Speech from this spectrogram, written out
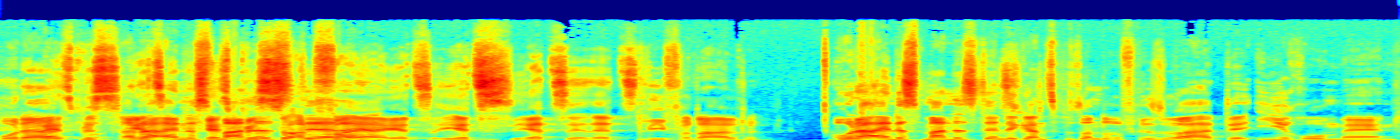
Oder, jetzt bist, oder jetzt, eines jetzt Mannes, bist du der, fire. Jetzt, jetzt, jetzt, jetzt liefert er, Alter. Oder eines Mannes, der eine ganz besondere Frisur hat, der Iro Man.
